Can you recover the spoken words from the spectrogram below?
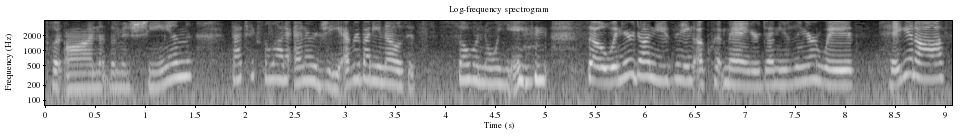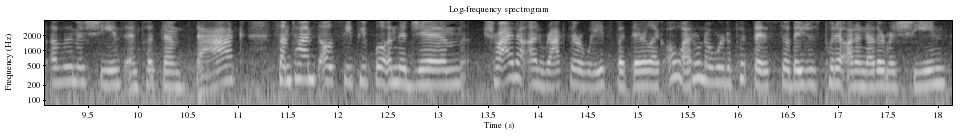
put on the machine. That takes a lot of energy. Everybody knows it's so annoying. so when you're done using equipment, you're done using your weights, take it off of the machines and put them back. Sometimes I'll see people in the gym try to unrack their weights, but they're like, oh, I don't know where to put this. So they just put it on another machine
